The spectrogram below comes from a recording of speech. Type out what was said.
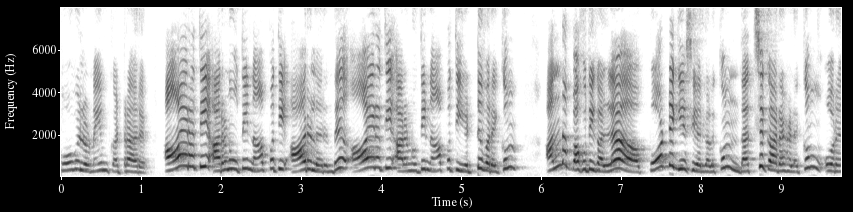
கோவில் ஒன்றையும் கட்டுறாரு. ஆயிரத்தி அறுநூத்தி நாற்பத்தி ஆறுல இருந்து ஆயிரத்தி அறுநூத்தி நாற்பத்தி எட்டு வரைக்கும் அந்த பகுதிகளில் போர்ட்டுகீசியர்களுக்கும் டச்சுக்காரர்களுக்கும் ஒரு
